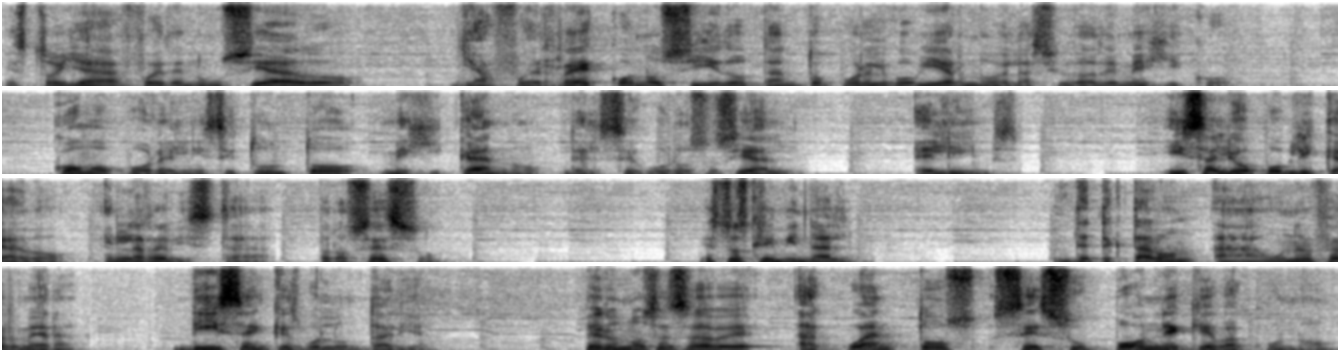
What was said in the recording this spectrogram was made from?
Esto ya fue denunciado, ya fue reconocido tanto por el gobierno de la Ciudad de México como por el Instituto Mexicano del Seguro Social, el IMSS, y salió publicado en la revista Proceso. Esto es criminal. Detectaron a una enfermera, dicen que es voluntaria, pero no se sabe a cuántos se supone que vacunó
